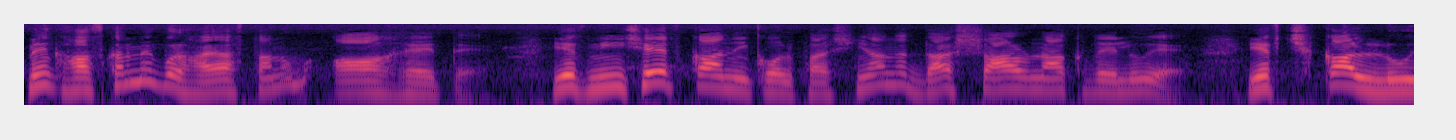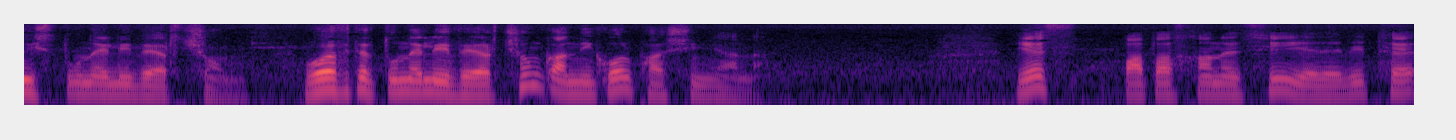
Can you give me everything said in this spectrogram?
մենք հասկանում ենք, որ Հայաստանում աղետ է։ Եվ մինչև կա Նիկոլ Փաշինյանը, դա շարունակվելու է։ Եվ չկա լույս տունելի վերջում, որովհետև տունելի վերջում կա Նիկոլ Փաշինյանը։ Ես պատասխանեցի երևի թե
